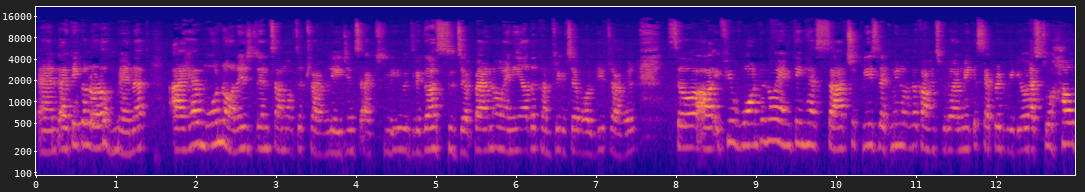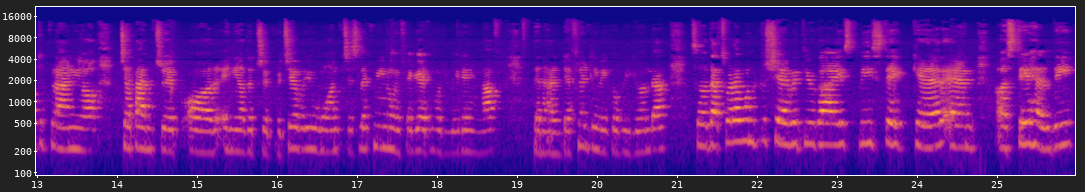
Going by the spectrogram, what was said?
and I take a lot of mehnat. I have more knowledge than some of the travel agents actually with regards to Japan or any other country which I've already traveled. So uh, if you want to know anything as such, please let me know in the comments below. I'll make a separate video as to how to plan your Japan trip or any other trip, whichever you want. Just let me know if I get motivated enough. Then I'll definitely make a video on that. So that's what I wanted to share with you guys. Please take care and uh, stay healthy.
